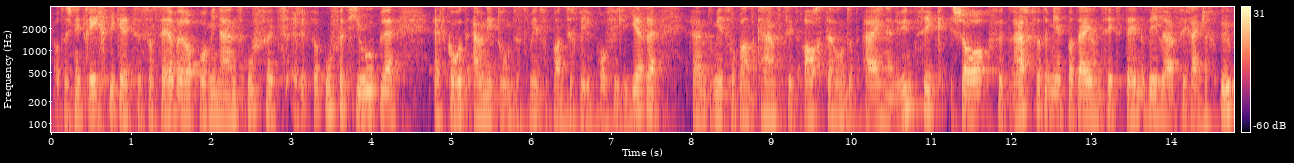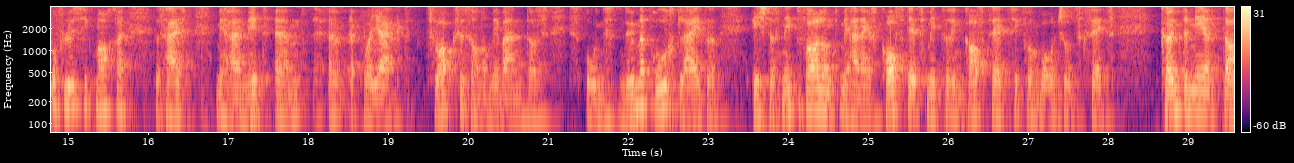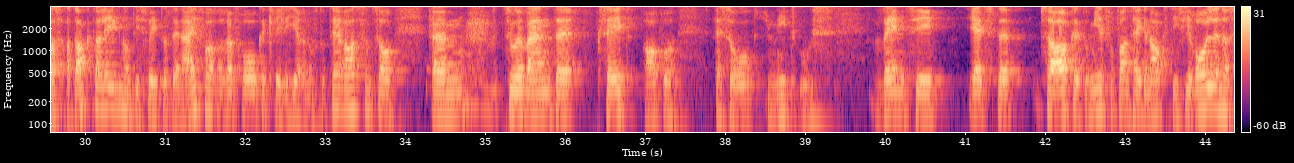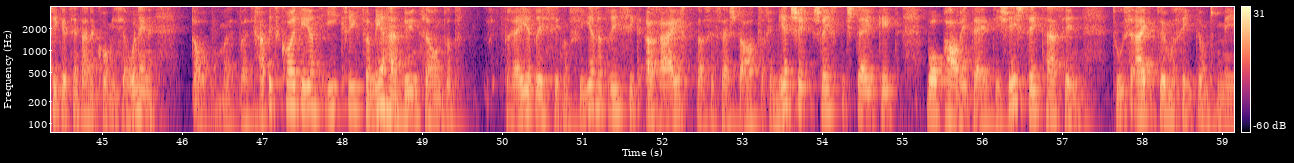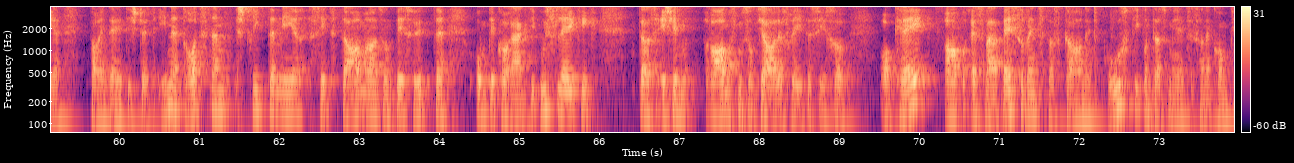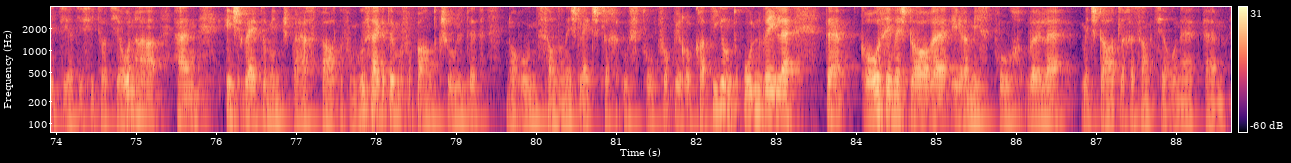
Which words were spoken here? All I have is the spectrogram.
oder es ist nicht richtig, jetzt so sehr Prominenz aufzujubeln. Es geht auch nicht darum, dass der Mitverband sich will profilieren. Ähm, der Mietverband kämpft seit 1891 schon für das Recht der Mietpartei und seitdem will er sich eigentlich überflüssig machen. Das heißt, wir haben nicht ähm, ein Projekt zu wachsen, sondern wir wollen, dass es uns nicht mehr braucht. Leider ist das nicht der Fall und wir haben eigentlich gehofft, jetzt mit der Inkraftsetzung vom Wohnschutzgesetz könnten wir das ad acta legen und uns wieder den einfacheren Fragen, grillieren auf der Terrasse und so, ähm, zuwenden. Sieht aber so nicht aus. Wenn Sie jetzt äh, sagen, der Mietverband hat eine aktive Rolle, dann sind jetzt in diesen Kommissionen, da würde ich auch jetzt korrigierend eingreifen. Wir haben 1933 und 1934 erreicht, dass es eine staatliche Mietschlichtungsstelle gibt, die paritätisch ist. Seither sind die Hauseigentümerseite und wir paritätisch dort inne. Trotzdem streiten wir seit damals und bis heute um die korrekte Auslegung das ist im Rahmen des sozialen Frieden sicher okay, aber es wäre besser, wenn es das gar nicht brauchte und dass wir jetzt so eine komplizierte Situation haben, ist weder meinem Gesprächspartner vom Hauseigentümerverband geschuldet, noch uns, sondern ist letztlich Ausdruck von Bürokratie und Unwillen der Großinvestoren ihren Missbrauch wollen mit staatlichen Sanktionen ähm,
